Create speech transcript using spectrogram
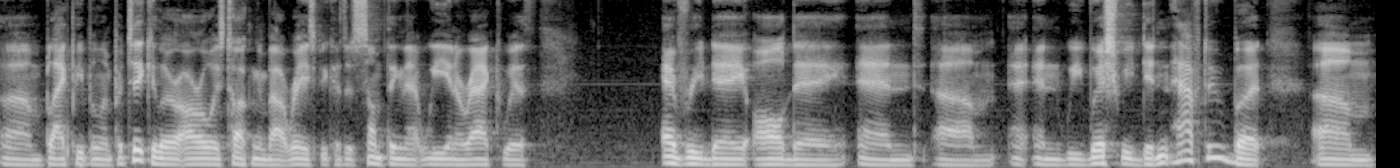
um, Black people in particular are always talking about race because it's something that we interact with every day, all day, and um, and we wish we didn't have to, but um,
